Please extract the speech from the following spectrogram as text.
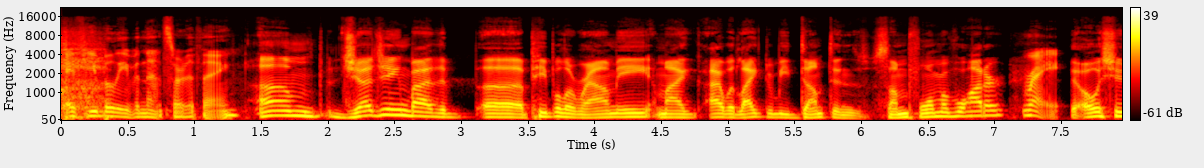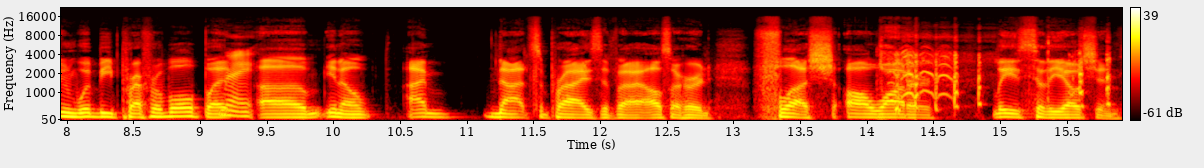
If you believe in that sort of thing, Um, judging by the uh, people around me, my I would like to be dumped in some form of water. right? The ocean would be preferable, but Right. um, you know, I'm not surprised if I also heard flush all water leads to the ocean.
